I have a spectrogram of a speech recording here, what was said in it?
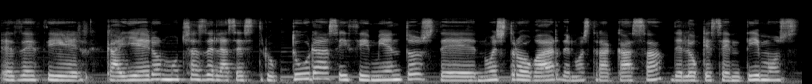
es decir, cayeron muchas de las estructuras y cimientos de nuestro hogar, de nuestra casa, de lo que sentimos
